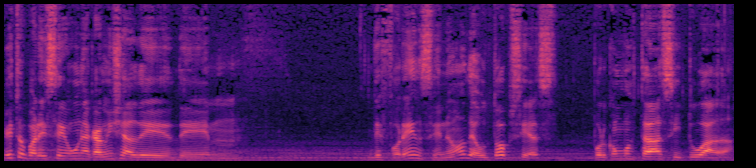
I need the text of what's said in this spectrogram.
Esto parece una camilla de, de, mm, de forense, ¿no? De autopsias, por cómo está situada.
